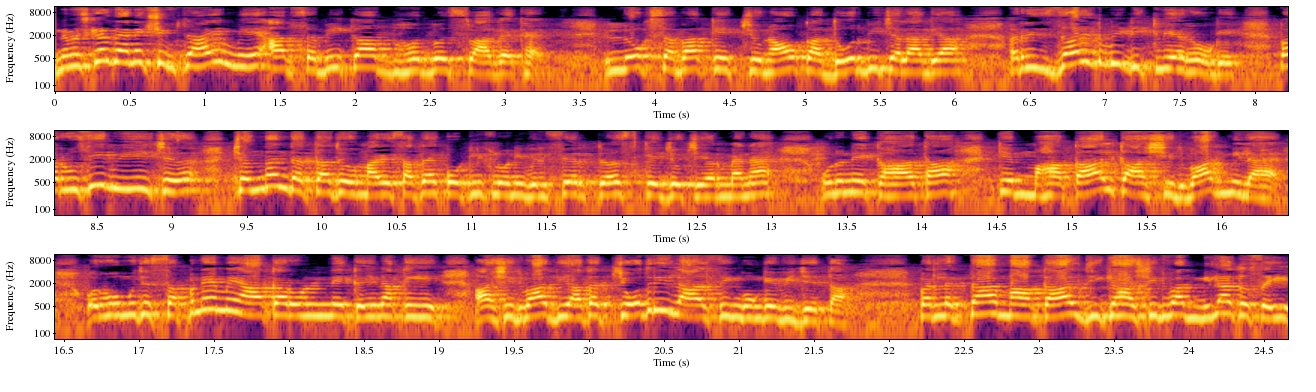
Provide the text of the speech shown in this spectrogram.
नमस्कार, दैनिक शिव में आप सभी का बहुत बहुत स्वागत है। लोकसभा के चुनाव का दौर भी चला गया, रिज़ल्ट भी डिक्लेयर हो गए, पर उसी बीच चंदन दत्ता जो हमारे साथ है, कोटली कॉलोनी वेलफेयर ट्रस्ट के जो चेयरमैन है, उन्होंने कहा था कि महाकाल का आशीर्वाद मिला है और वो मुझे सपने में आकर उन्होंने कहीं ना कहीं आशीर्वाद दिया था। चौधरी लाल सिंह होंगे विजेता, पर लगता है महाकाल जी का आशीर्वाद मिला तो सही,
